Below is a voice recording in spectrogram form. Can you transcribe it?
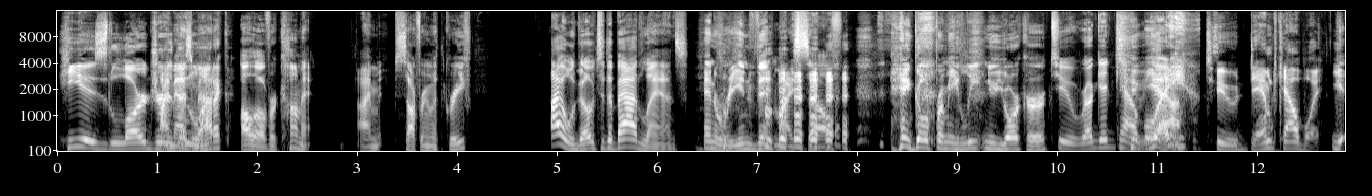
He's he is larger I'm than asthmatic. life. I'll overcome it. I'm suffering with grief. I will go to the Badlands and reinvent myself and go from elite New Yorker. To rugged To- cowboy. yeah. to damned cowboy. Yeah,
